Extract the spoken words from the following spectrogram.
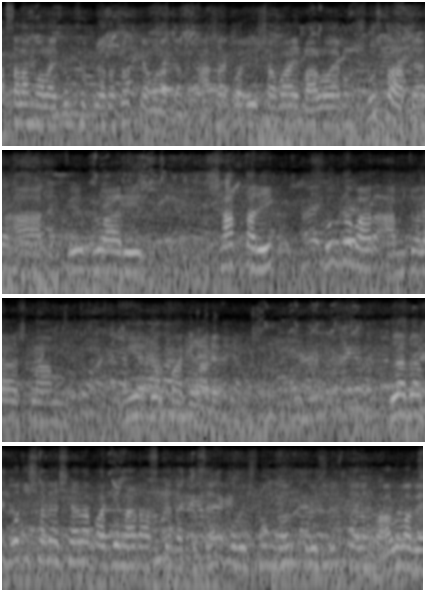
আসসালামু আলাইকুম, সুপ্রিয় দর্শক, কেমন আছেন? আশা করি সবাই ভালো এবং সুস্থ আছেন। আজ ফেব্রুয়ারির সাত তারিখ, শুক্রবার আমি চলে আসলাম মিরপুর পাখির হাটে দুই হাজার পঁচিশ সালের সেরা পাখির হাট আজকে দেখতেছেন, খুবই সুন্দর, খুবই সুস্থ এবং ভালোভাবে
